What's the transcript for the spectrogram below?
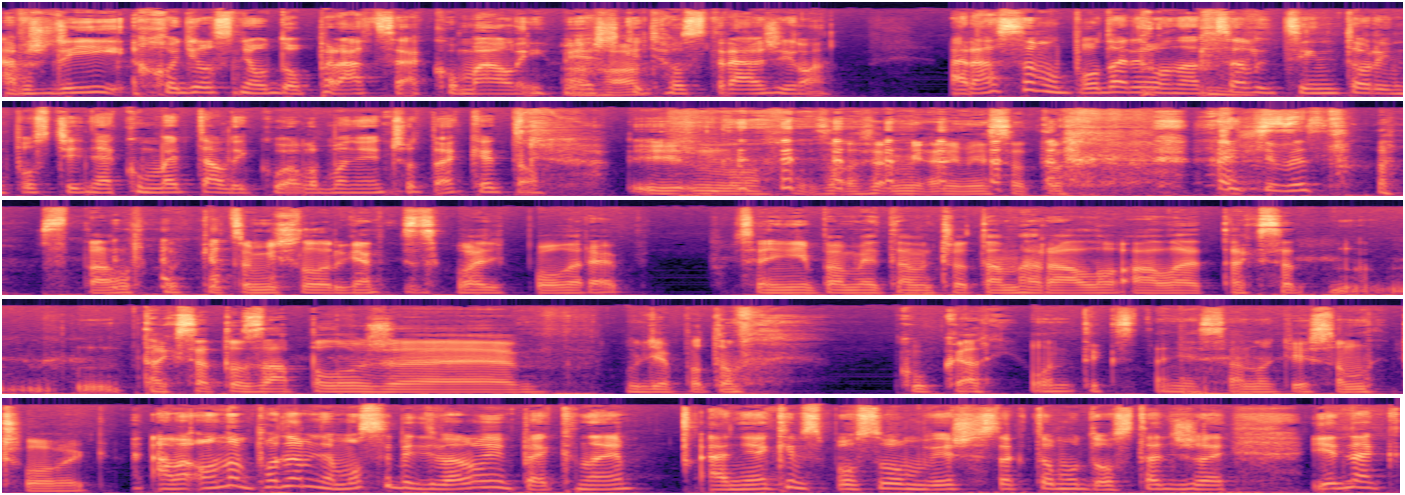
a vždy chodil s ňou do práce ako malý, vieš, Aha. keď ho strážila. A raz sa mu podarilo na celý cintorín pustiť nejakú metaliku alebo niečo takéto. I, no, ani, ani mne sa to- stalo, keď som išiel organizovať pohreb. Sa ani nepamätám, čo tam hralo, ale tak sa, tak sa to zaplo, že ľudia potom kúkali, on tak stane sa, no tiež som človek. Ale ono podľa mňa musí byť veľmi pekné a nejakým spôsobom vieš sa k tomu dostať, že jednak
